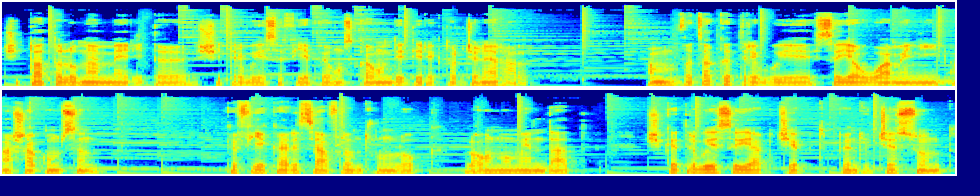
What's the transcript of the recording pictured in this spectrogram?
și toată lumea merită și trebuie să fie pe un scaun de director general. Am învățat că trebuie să iau oamenii așa cum sunt, că fiecare se află într-un loc, la un moment dat, și că trebuie să îi accept pentru ce sunt,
